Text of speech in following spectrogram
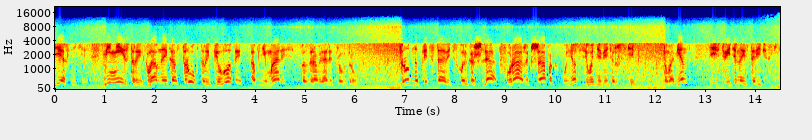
техники, министры, главные конструкторы, пилоты обнимались, поздравляли друг друга. Трудно представить, сколько шляп, фуражек, шапок унес сегодня ветер в степь. Но момент действительно исторический.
